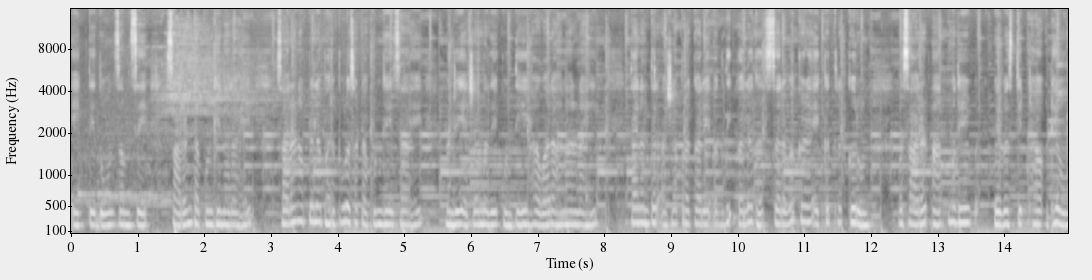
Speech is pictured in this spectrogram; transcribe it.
एक ते दोन चमचे सारण टाकून घेणार आहे. सारण आपल्याला भरपूर असं टाकून घ्यायचं आहे. म्हणजे याच्यामध्ये कोणतीही हवा राहणार नाही. त्यानंतर अशा प्रकारे अगदी अलगच सर्व कळ्या एकत्र करून व सारण आतमध्ये व्यवस्थित ठा ठेवून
